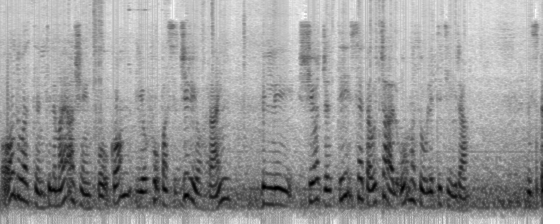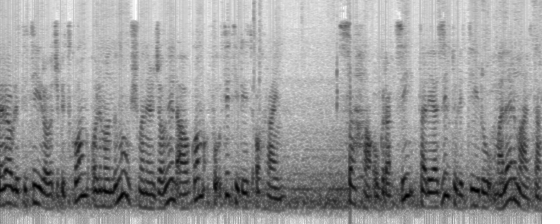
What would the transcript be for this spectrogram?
oqogħdu attenti li ma jaqa' xejn fuqkom jew fuq passiġġieri oħrajn billi xi oġġetti setgħu jċaqalqu matul it-titjira. Nisperaw li t-titjira għoġbitkom u li ma ndumux ma nerġgħu nilqgħukom fuq titjiriet oħrajn. Saħħa u grazzi talli għażiltu li ttiru mal-Air Malta.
